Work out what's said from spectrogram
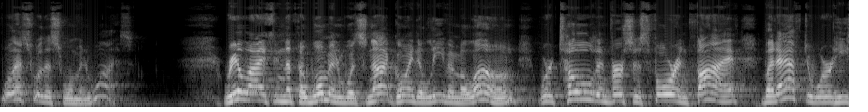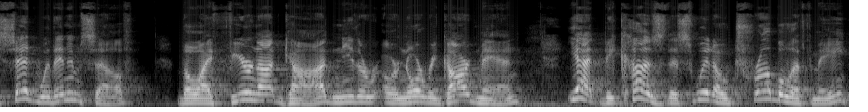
Well, that's where this woman was. Realizing that the woman was not going to leave him alone, we're told in verses four and five, but afterward he said within himself, though I fear not God, neither or nor regard man, Yet because this widow troubleth me,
